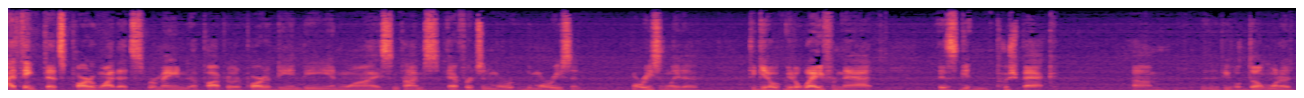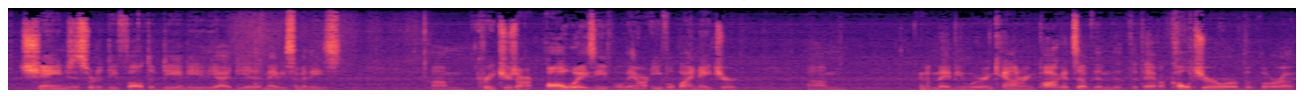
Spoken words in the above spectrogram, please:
i think that's part of why that's remained a popular part of d&d and why sometimes efforts in more the more recent more recently to to get get away from that is getting pushback um, people don't want to change the sort of default of D&D to the idea that maybe some of these um, creatures aren't always evil. They aren't evil by nature. Um, maybe we're encountering pockets of them that, that they have a culture or, or a,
